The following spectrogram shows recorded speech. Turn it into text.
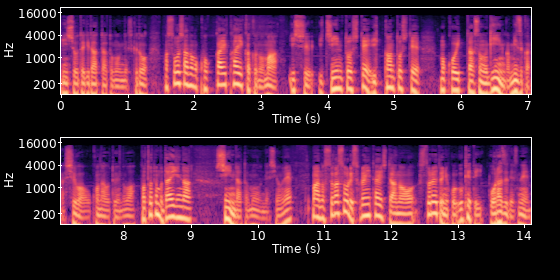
印象的だったと思うんですけど、まあ、そうしたあの、国会改革の、まあ、一種、一員として、一環として、まあ、こういったその議員が自ら手話を行うというのは、まあ、とても大事なシーンだと思うんですよね。まあ、あの、菅総理それに対して、あの、ストレートにこう受けておらずですね、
